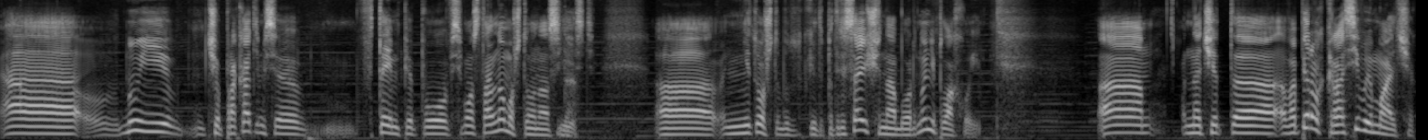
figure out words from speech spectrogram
А, ну и что, прокатимся в темпе по всему остальному, что у нас да. есть. А, не то чтобы тут какой-то потрясающий набор, но неплохой. А, Значит, э, во-первых, красивый мальчик.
